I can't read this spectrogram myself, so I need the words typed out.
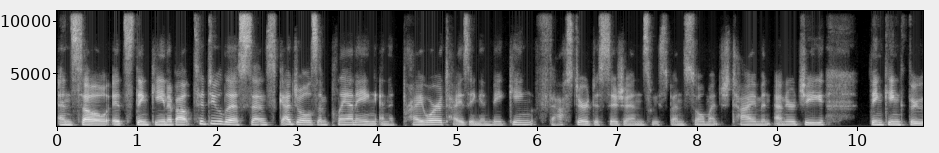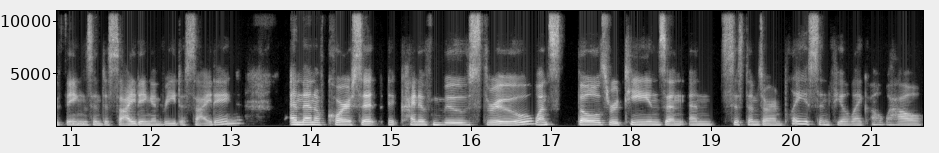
And so it's thinking about to do lists and schedules and planning and prioritizing and making faster decisions. We spend so much time and energy thinking through things and deciding and redeciding. And then of course it it kind of moves through once those routines and and systems are in place and feel like, oh wow,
